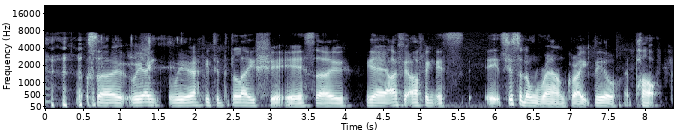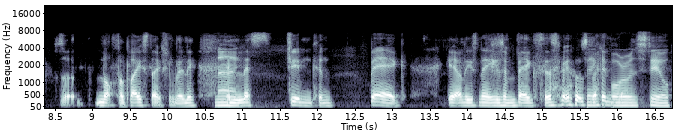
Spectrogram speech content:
so we ain't we're happy to delay shit here. So yeah, I think I think it's it's just an all round great deal. Apart not for PlayStation really, No. unless Jim can beg, get on his knees and beg to beg, borrow, and steal.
